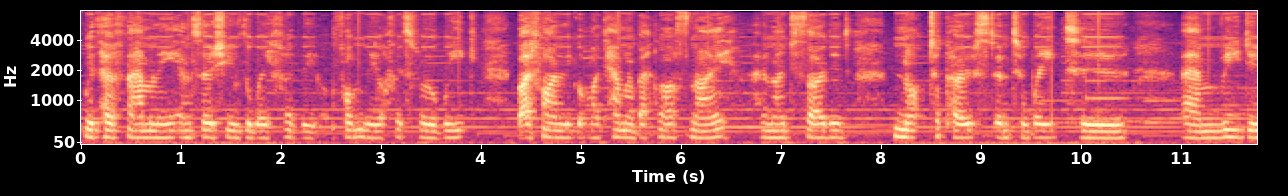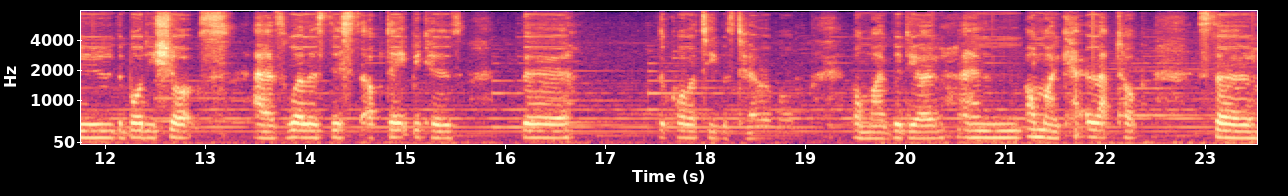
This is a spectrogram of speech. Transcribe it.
with her family and so she was away from the, from the office for a week but I finally got my camera back last night and I decided not to post and to wait to um, redo the body shots as well as this update because the the quality was terrible on my video and on my laptop. So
